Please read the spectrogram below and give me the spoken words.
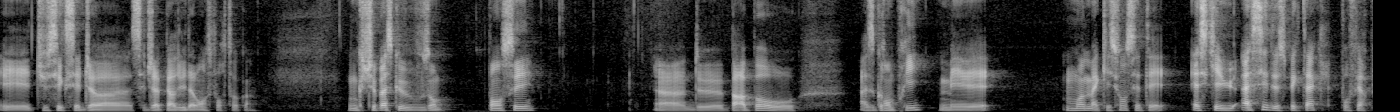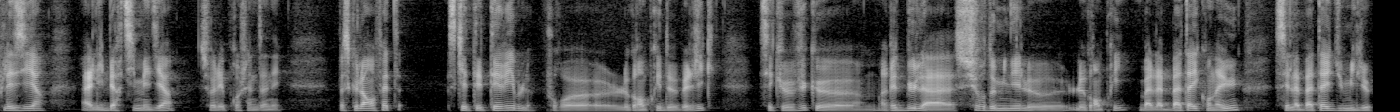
et tu sais que c'est déjà, c'est déjà perdu d'avance pour toi. Quoi. Donc je sais pas ce que vous en pensez euh, de, par rapport au, à ce Grand Prix, mais moi ma question c'était est-ce qu'il y a eu assez de spectacles pour faire plaisir à Liberty Media sur les prochaines années? Parce que là en fait, ce qui était terrible pour euh, le Grand Prix de Belgique, c'est que vu que Red Bull a surdominé le, le Grand Prix, bah, la bataille qu'on a eue, c'est la bataille du milieu.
